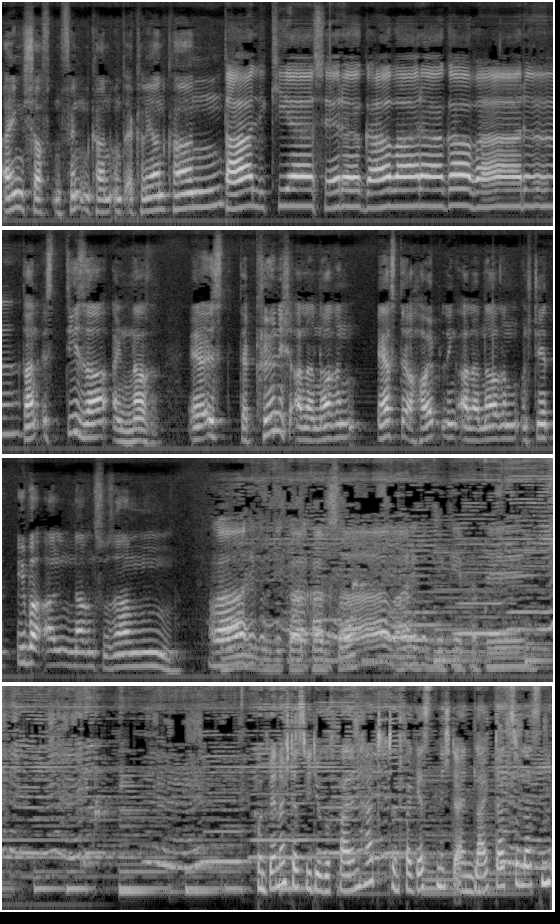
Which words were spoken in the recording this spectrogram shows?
Eigenschaften finden kann und erklären kann, dann ist dieser ein Narr. Er ist der König aller Narren, er ist der Häuptling aller Narren und steht über allen Narren zusammen. Und wenn euch das Video gefallen hat, dann vergesst nicht einen Like dazulassen,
